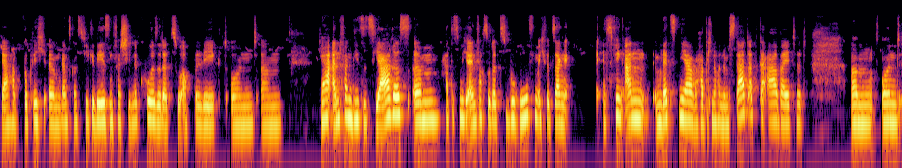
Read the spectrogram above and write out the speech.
ja, habe wirklich ähm, ganz, ganz viel gelesen, verschiedene Kurse dazu auch belegt und ähm, ja, Anfang dieses Jahres ähm, hat es mich einfach so dazu berufen. Ich würde sagen, es fing an, im letzten Jahr habe ich noch in einem Startup gearbeitet ähm, und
